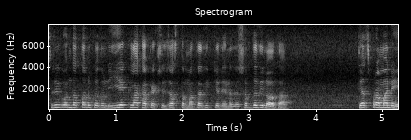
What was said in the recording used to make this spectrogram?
श्रीगोंदा तालुक्यातून एक लाखापेक्षा जास्त मताधिक्य देण्याचा शब्द दिला होता. त्याचप्रमाणे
